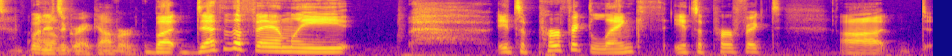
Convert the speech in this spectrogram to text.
but it's a great cover. But Death of the Family, it's a perfect length. It's a perfect uh, d-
